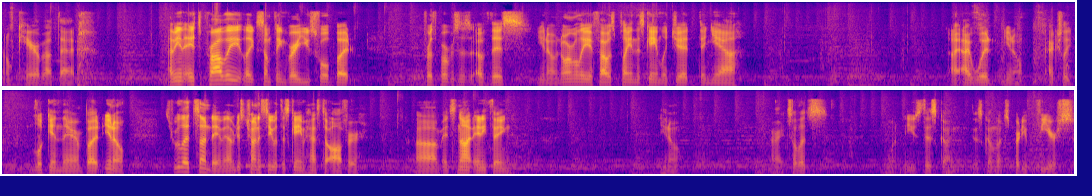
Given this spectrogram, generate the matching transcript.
I don't care about that. I mean, it's probably like something very useful, but for the purposes of this, you know, normally if I was playing this game legit, then yeah, I, I would, you know, actually look in there. But, you know, it's Roulette Sunday, man. I'm just trying to see what this game has to offer. Um, it's not anything, you know. Alright, so let's use this gun. This gun looks pretty fierce.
